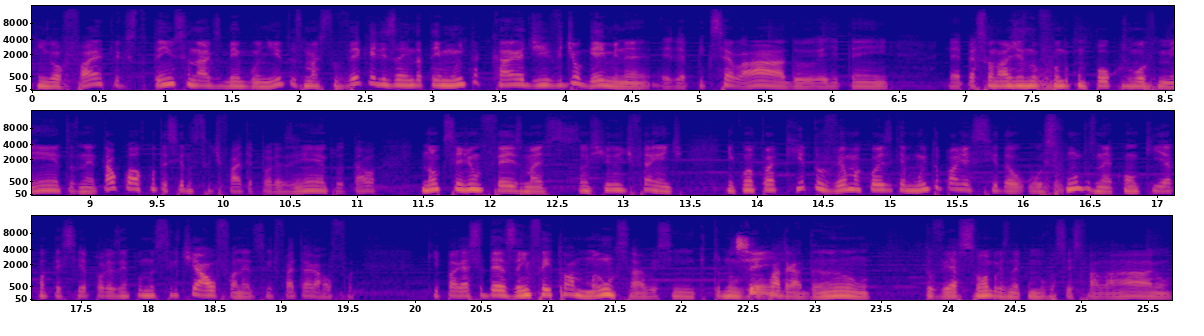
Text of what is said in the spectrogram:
King of Fighters, tu tem os cenários bem bonitos, mas tu vê que eles ainda têm muita cara de videogame, né? Ele é pixelado, ele tem é, personagens no fundo com poucos movimentos, né? Tal qual acontecia no Street Fighter, por exemplo, tal. Não que sejam feios, mas são estilos diferentes. Enquanto aqui tu vê uma coisa que é muito parecida, os fundos, né? Com o que acontecia, por exemplo, no Street Alpha, né? Street Fighter Alpha. Que parece desenho feito à mão, sabe? Assim, que tu não vê Sim. quadradão, tu vê as sombras, né? Como vocês falaram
